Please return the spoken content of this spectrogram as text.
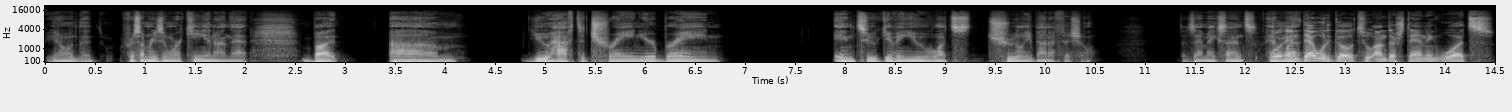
you know that for some reason we're keying on that, but um, you have to train your brain into giving you what's truly beneficial. Does that make sense? And well, and that would go to understanding what's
